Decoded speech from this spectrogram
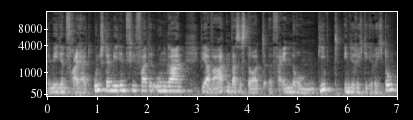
der Medienfreiheit und der Medienvielfalt in Ungarn. Wir erwarten, dass es dort äh, Veränderungen gibt in die richtige Richtung.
